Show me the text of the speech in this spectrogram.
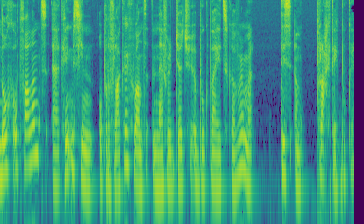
nog opvallend, uh, klinkt misschien oppervlakkig, want never judge a book by its cover, maar het is een prachtig boek. Hè?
